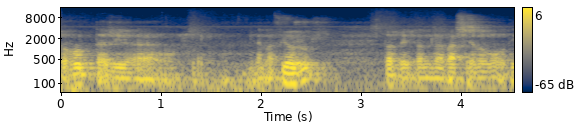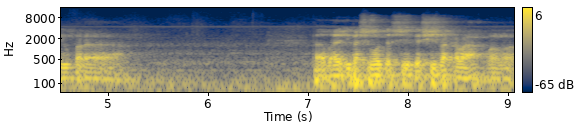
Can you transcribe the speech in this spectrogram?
corruptes i de, i de mafiosos doncs bé, doncs va ser el motiu per a, i va ser votació que així va acabar la,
